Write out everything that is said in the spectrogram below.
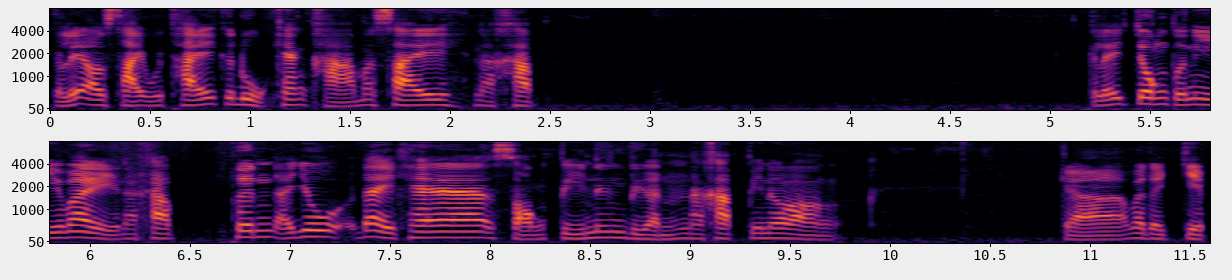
ก็เลยเอาสายอุทัยกระดูกแข้งขามาใส่นะครับก็เลยจงตัวนี้ไว้นะครับ เพิ่นอายุได้แค่ 2 ปี 1 เดือนนะครับพี่น้องก็ว่าได้เก็บ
